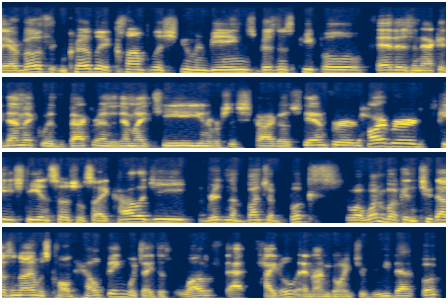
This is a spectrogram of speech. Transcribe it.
They are both incredibly accomplished human beings, business people. Ed is an academic with background at MIT, University of Chicago, Stanford, Harvard, PhD in social psychology, written a bunch of books. Well, one book in 2009 was called Helping, which I just love that title, and I'm going to read that book.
